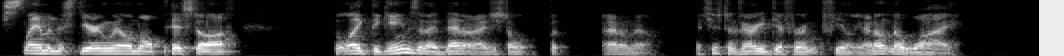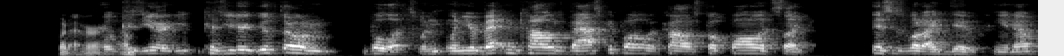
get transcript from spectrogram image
slamming the steering wheel. I'm all pissed off. But like the games that I bet on, I just don't. But I don't know. It's just a very different feeling. I don't know why. Whatever. Well, Um, because you're because you're you're throwing bullets when when you're betting college basketball or college football. It's like this is what I do. You know.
